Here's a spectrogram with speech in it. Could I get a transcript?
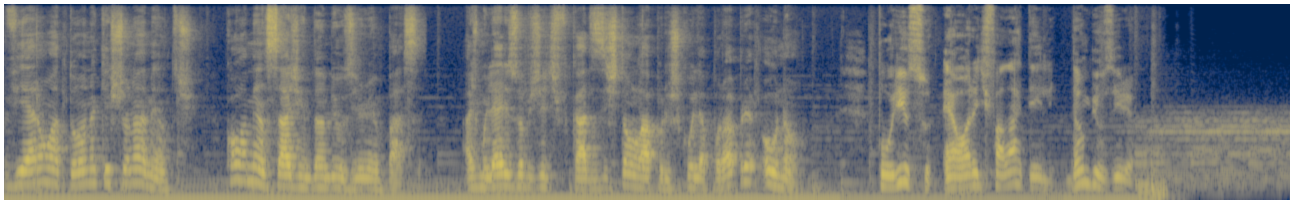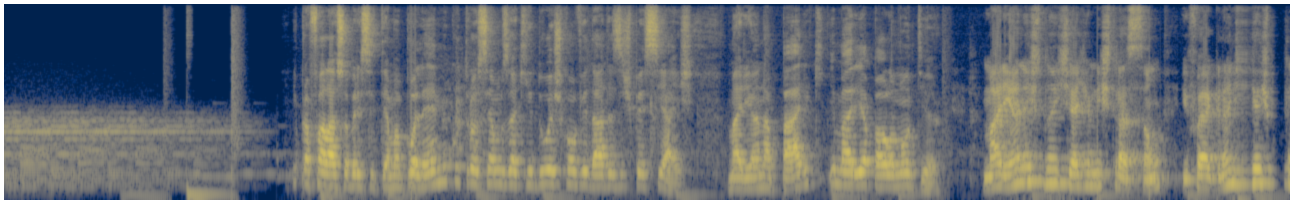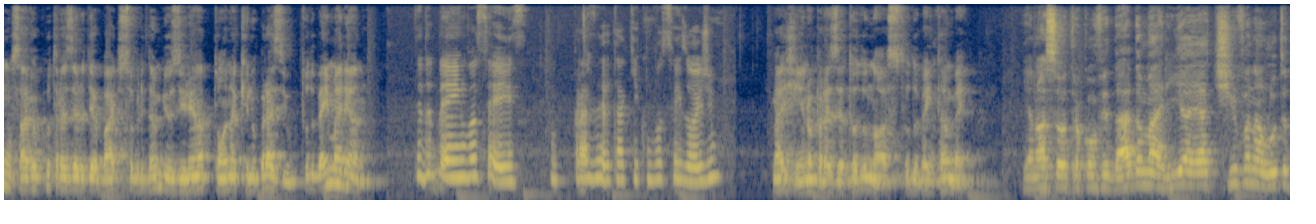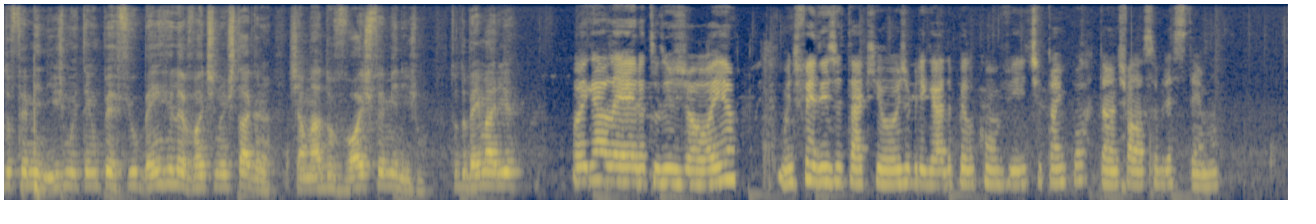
vieram à tona questionamentos. Qual a mensagem Dan Bilzerian passa? As mulheres objetificadas estão lá por escolha própria ou não? Por isso, é hora de falar dele, Dan Bilzerian. E para falar sobre esse tema polêmico, trouxemos aqui duas convidadas especiais, Mariana Parik e Maria Paula Monteiro. Mariana é estudante de administração e foi a grande responsável por trazer o debate sobre Dan Bilzerian à tona aqui no Brasil. Tudo bem, Mariana? Tudo bem, vocês? Um prazer estar aqui com vocês hoje. Imagina, o prazer é todo nosso. Tudo bem também. E a nossa outra convidada, Maria, é ativa na luta do feminismo e tem um perfil bem relevante no Instagram, chamado Voz Feminismo. Tudo bem, Maria? Oi, galera, tudo jóia? Muito feliz de estar aqui hoje. Obrigada pelo convite. Tão importante falar sobre esse tema.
